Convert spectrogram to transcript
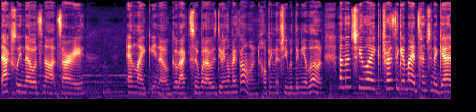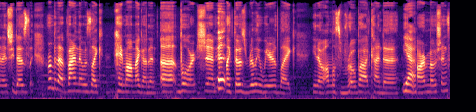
"Actually, no, it's not. Sorry." and like you know go back to what I was doing on my phone, hoping that she would leave me alone. And then she like tries to get my attention again, and she does. Remember that vine that was like, "Hey mom, I got an abortion," like those really weird like. You know, almost robot kind of Yeah. arm motions.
